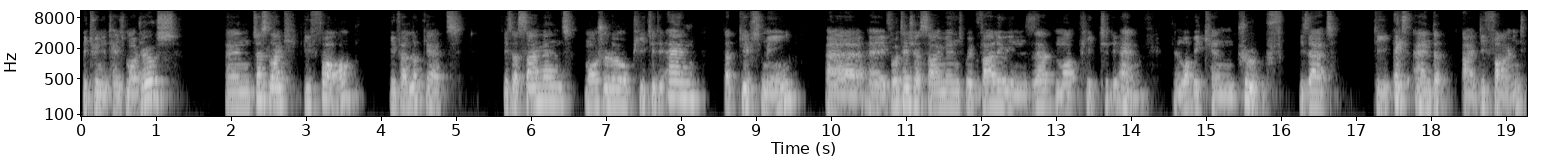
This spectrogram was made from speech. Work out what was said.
between the Tate modules. And just like before, if I look at this assignment modulo p to the n, that gives me uh, a voltage assignment with value in z mod p to the n. And what we can prove is that the xn that I defined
